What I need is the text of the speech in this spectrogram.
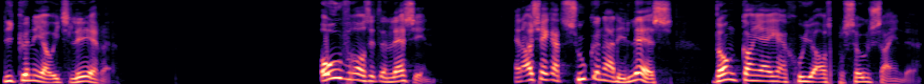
die kunnen jou iets leren. Overal zit een les in. En als jij gaat zoeken naar die les, dan kan jij gaan groeien als persoon zijnde.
